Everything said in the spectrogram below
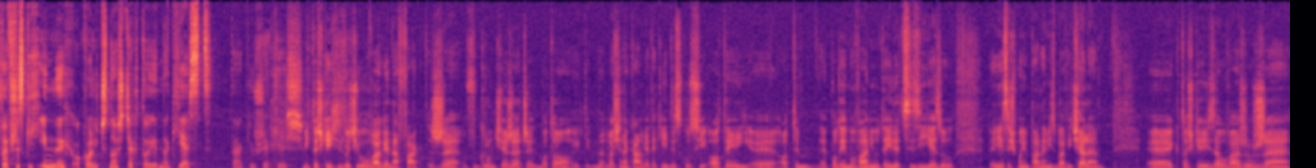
we wszystkich innych okolicznościach to jednak jest tak, już jakieś... Mi ktoś kiedyś zwrócił uwagę na fakt, że w gruncie rzeczy, bo to właśnie na kanwie takiej dyskusji o, tej, e, o tym podejmowaniu tej decyzji Jezu, jesteś moim Panem i Zbawicielem, e, ktoś kiedyś zauważył, że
